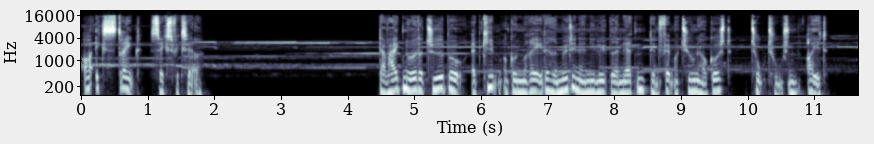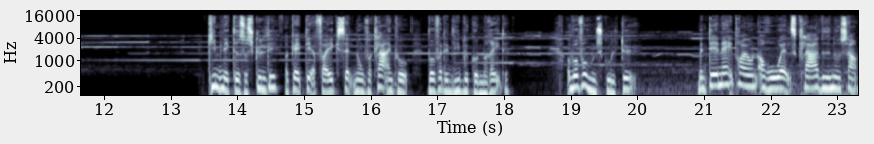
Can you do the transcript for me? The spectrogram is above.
og ekstremt sexfixeret. Der var ikke noget, der tydede på, at Kim og Gunn Merete havde mødt hinanden i løbet af natten den 25. august 2001. Kim nægtede sig skyldig og gav derfor ikke selv nogen forklaring på, hvorfor det lige blev Gunn Merete, og hvorfor hun skulle dø. Men DNA-prøven og Roalds klare vidneudsagn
